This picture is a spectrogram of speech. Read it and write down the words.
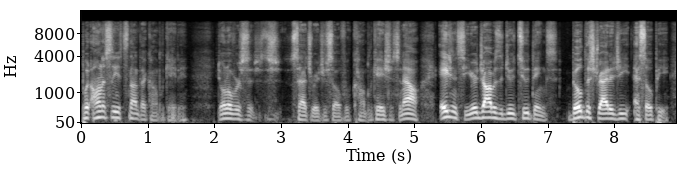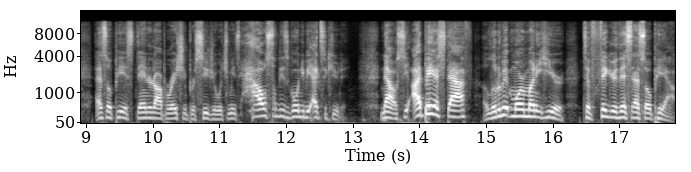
but honestly, it's not that complicated. Don't oversaturate yourself with complications. So now, agency, your job is to do two things. Build the strategy, SOP. SOP is standard operation procedure, which means how something's going to be executed. Now, see, I pay a staff a little bit more money here to figure this SOP out.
